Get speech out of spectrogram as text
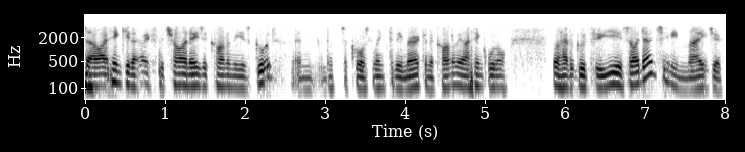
So I think you know if the Chinese economy is good, and that's of course linked to the American economy, I think we'll we'll have a good few years. So I don't see any major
